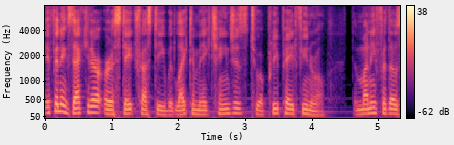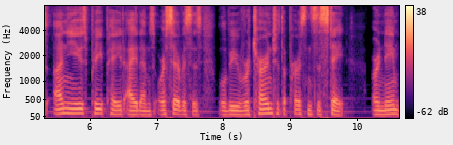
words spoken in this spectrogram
If an executor or estate trustee would like to make changes to a prepaid funeral, the money for those unused prepaid items or services will be returned to the person's estate or named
